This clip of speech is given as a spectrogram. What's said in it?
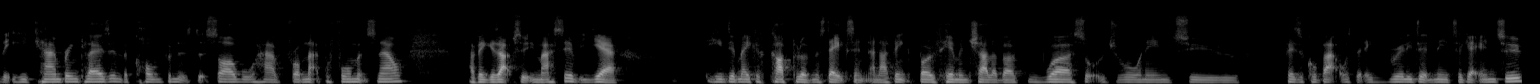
that he can bring players in. The confidence that Sarr will have from that performance now, I think is absolutely massive. Yeah, he did make a couple of mistakes, and, and I think both him and Chalobah were sort of drawn into physical battles that they really didn't need to get into,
